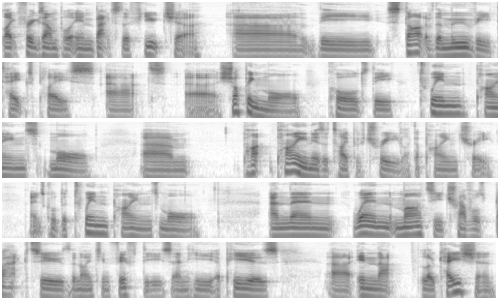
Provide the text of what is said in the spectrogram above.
Like, for example, in Back to the Future, uh, the start of the movie takes place at a shopping mall called the Twin Pines Mall. Um, pine is a type of tree, like a pine tree, and it's called the Twin Pines Mall. And then when Marty travels back to the 1950s and he appears uh, in that location,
